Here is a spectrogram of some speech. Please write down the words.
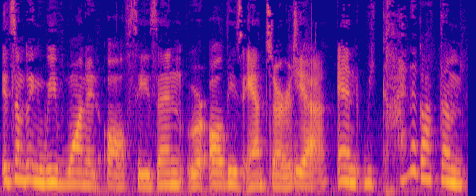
it's something we've wanted all season or all these answers. Yeah. And we kind of got them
